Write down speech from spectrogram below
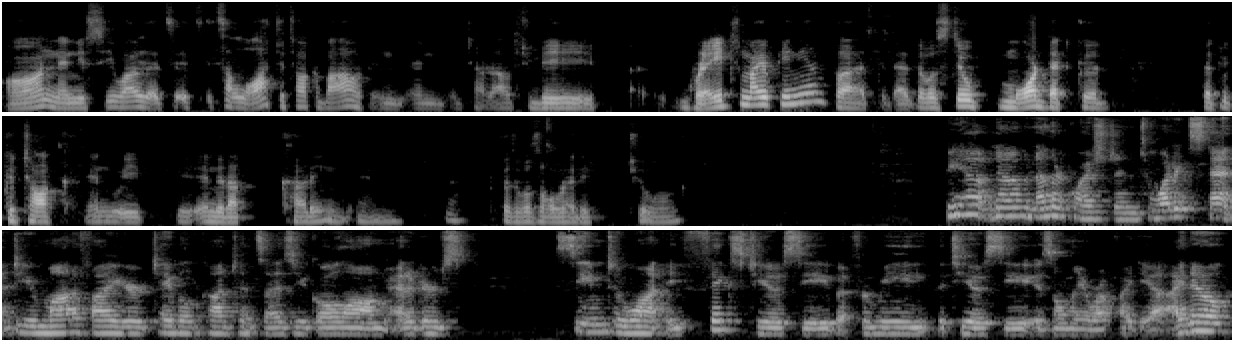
on, and you see, well, it's it's, it's a lot to talk about, and, and it turned out to be great in my opinion. But there was still more that could that we could talk, and we, we ended up cutting and because it was already too long. We have now have another question. To what extent do you modify your table of contents as you go along? Editors seem to want a fixed TOC, but for me, the TOC is only a rough idea. I know,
